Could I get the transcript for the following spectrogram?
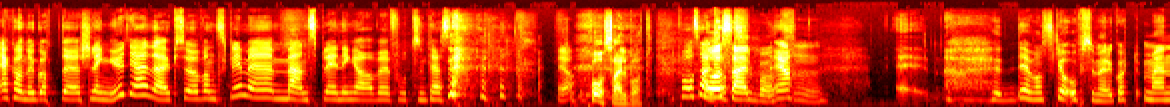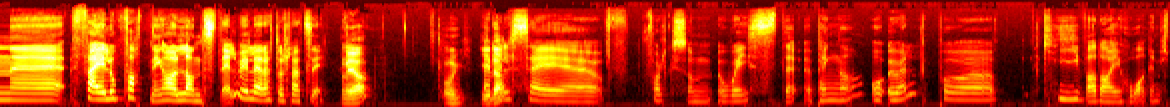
Jeg kan jo godt uh, slenge ut, jeg. Det er jo ikke så vanskelig med mansplaining av uh, fotosyntese På seilbåt. på seilbåt. seilbåt. seilbåt. Ja. Mm. Det er vanskelig å oppsummere kort, men uh, feiloppfatning av landsdel, vil jeg rett og slett si. Ja. Og Ida? Jeg vil si eh, folk som waster penger og øl på å da det i håret mitt.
